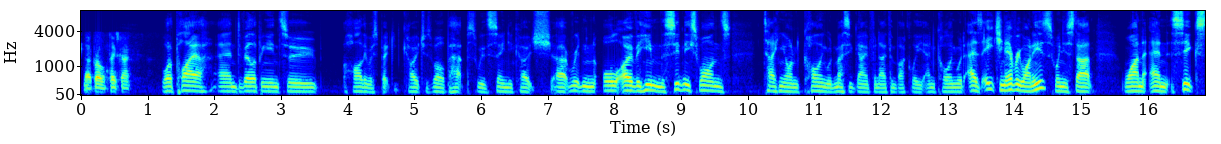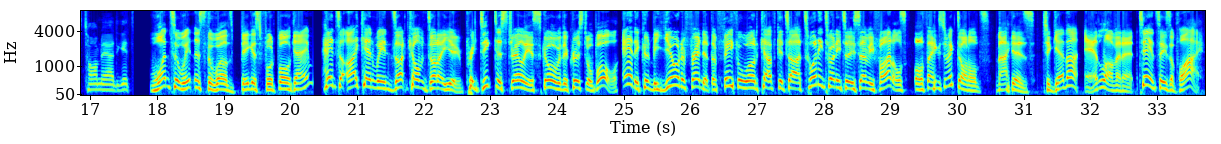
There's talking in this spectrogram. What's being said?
No problem. Thanks, Kane. What a player and developing into highly respected coach as well, perhaps with senior coach uh, written all over him. The Sydney Swans taking on Collingwood. Massive game for Nathan Buckley and Collingwood, as each and every one is when you start one and six. Time now to get. Want to witness the world's biggest football game? Head to iCanWin.com.au, predict Australia's score with a crystal ball, and it could be you and a friend at the FIFA World Cup Qatar 2022 semi finals, all thanks to McDonald's. Maccas, together and loving it. TNCs apply.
